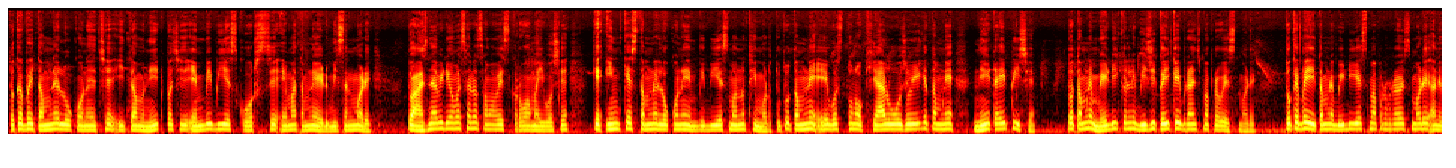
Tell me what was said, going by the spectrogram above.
તો કે ભાઈ તમને લોકોને છે એ તમે નીટ પછી એમબીબીએસ કોર્સ છે એમાં તમને એડમિશન મળે. તો આજના વિડીયોમાં શેનો સમાવેશ કરવામાં આવ્યો છે? કે ઇન કેસ તમને લોકોને એમબીબીએસમાં નથી મળતું, તો તમને એ વસ્તુનો ખ્યાલ હોવો જોઈએ કે તમને નીટ આપી છે. તો તમને મેડિકલની બીજી કઈ કઈ બ્રાન્ચમાં પ્રવેશ મળે? તો કે ભાઈ તમને બીડીએસમાં પણ પ્રવેશ મળે અને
